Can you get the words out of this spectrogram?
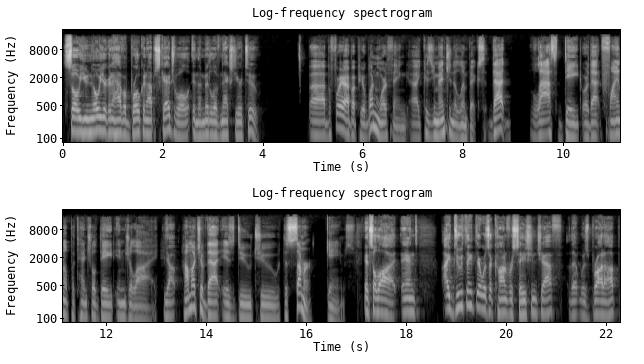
So you know you're going to have a broken up schedule in the middle of next year too. Uh, before I wrap up here, one more thing, because uh, you mentioned Olympics. That last date or that final potential date in July. Yep. How much of that is due to the summer games? It's a lot. And I do think there was a conversation, Jeff, that was brought up.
